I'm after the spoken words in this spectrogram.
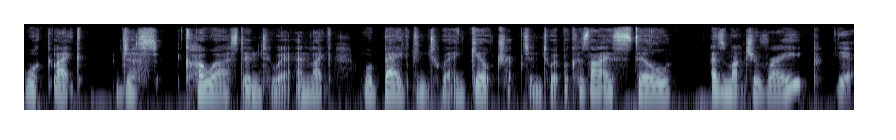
were like just coerced into it and like were begged into it and guilt tripped into it because that is still as much of rape. Yeah.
